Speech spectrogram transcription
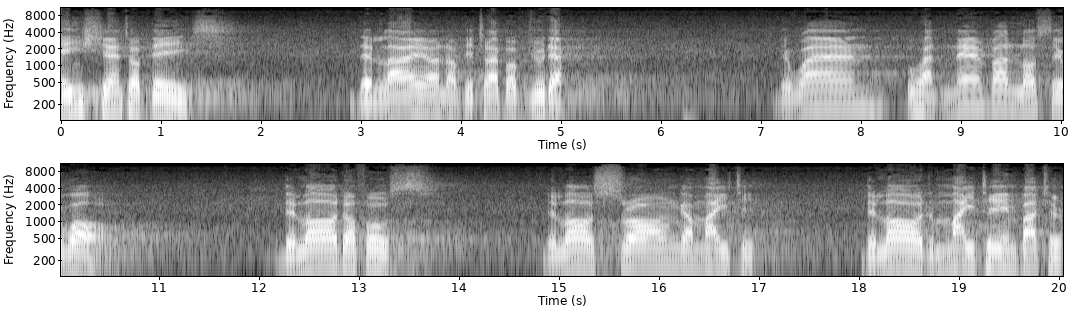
ancient of days. The lion of the tribe of Judah. The one who had never lost a war. The Lord of hosts. The Lord strong and mighty. The Lord mighty in battle.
